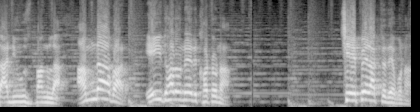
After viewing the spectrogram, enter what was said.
দা নিউজ বাংলা। আমরা আবার এই ধরনের ঘটনা চেপে রাখতে দেব না।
